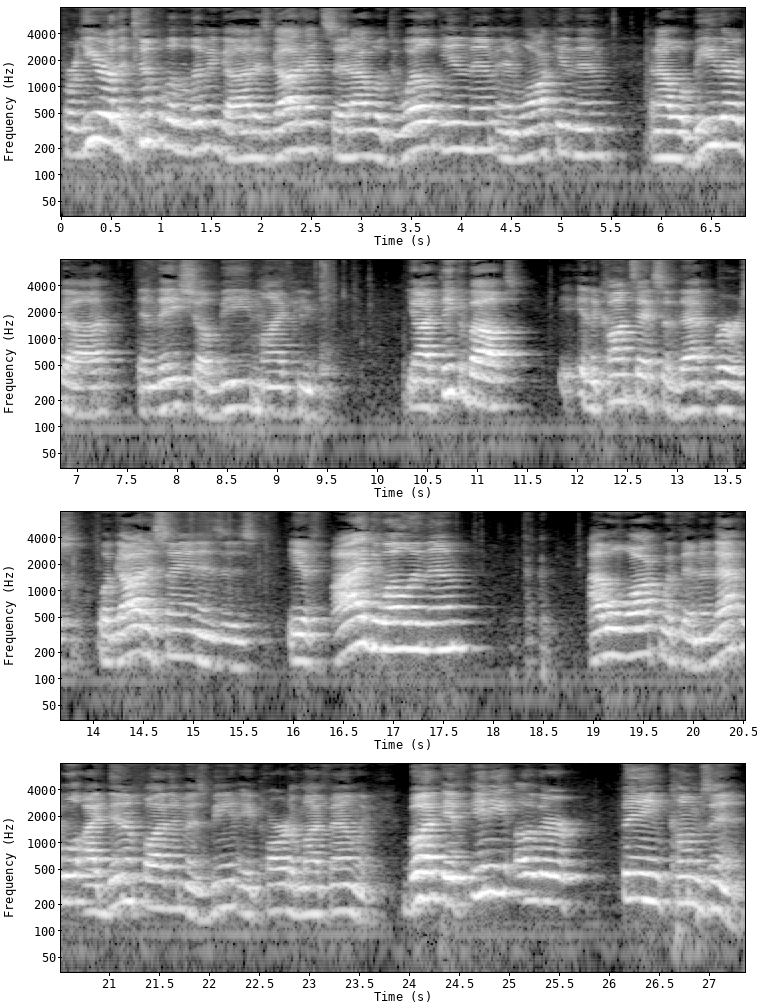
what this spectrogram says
For ye are the temple of the living God, as God hath said, I will dwell in them and walk in them, and I will be their God, and they shall be my people. Yeah, I think about in the context of that verse, what God is saying is, is if I dwell in them, I will walk with them, and that will identify them as being a part of my family. But if any other thing comes in,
